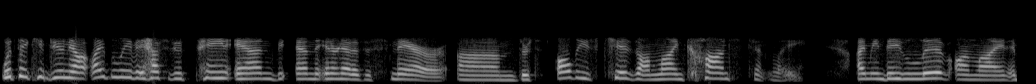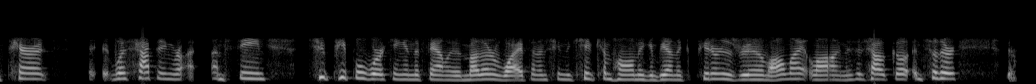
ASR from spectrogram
what they can do now. I believe it has to do with pain and and the internet as a snare. Um, there's all these kids online constantly. I mean, they live online, and parents. What's happening? I'm seeing two people working in the family, a mother and wife, and I'm seeing the kid come home. He can be on the computer in his room all night long. This is how it goes, and so they're they're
